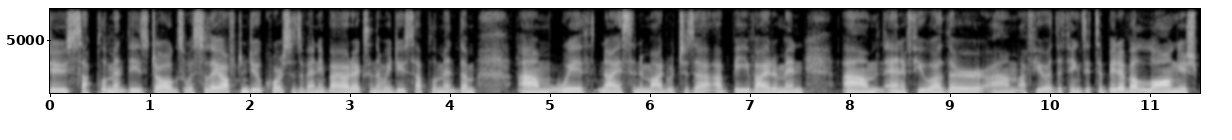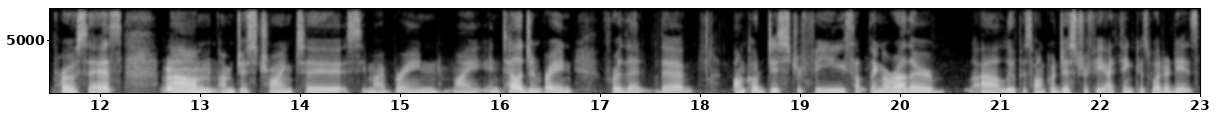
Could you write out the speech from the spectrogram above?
to supplement these dogs with. So they often do courses of antibiotics, and then we do supplement them um, with niacinamide, which is a, a B vitamin, um, and a few other um, a few other things. It's a bit of a longish process. Um, I'm just trying to see my brain, my intelligent brain, for the the onychodystrophy, something or other uh, lupus onychodystrophy, I think is what it is.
